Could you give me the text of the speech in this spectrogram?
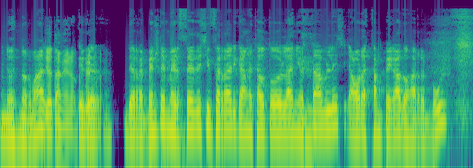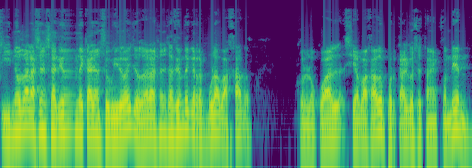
no es normal. Yo también lo creo. de, ¿eh? de repente Mercedes y Ferrari, que han estado todo el año estables, y ahora están pegados a Red Bull y no da la sensación de que hayan subido ellos, da la sensación de que Red Bull ha bajado. Con lo cual, si ha bajado es porque algo se están escondiendo.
